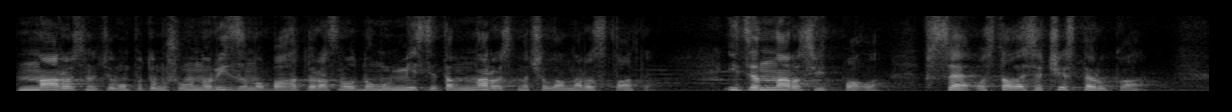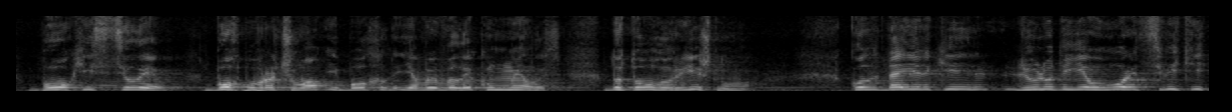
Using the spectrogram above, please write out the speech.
нарость на цьому, тому що воно різано багато разів на одному місці, там нарость почала наростати. І ця нарость відпала. Все, осталася чиста рука. Бог її зцілив, Бог поврачував і Бог явив велику милость до того грішного. Коли деякі люди є, говорять в світі,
